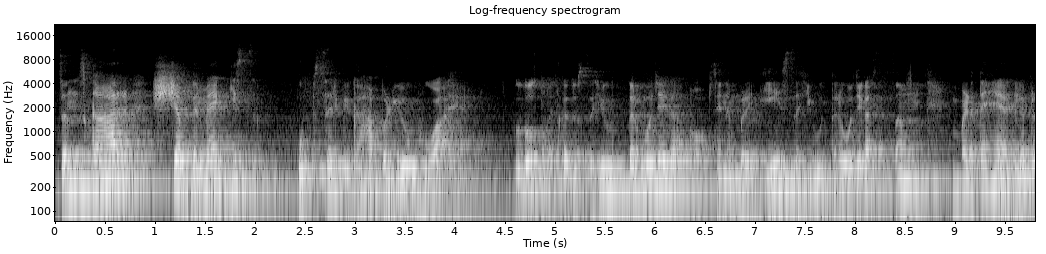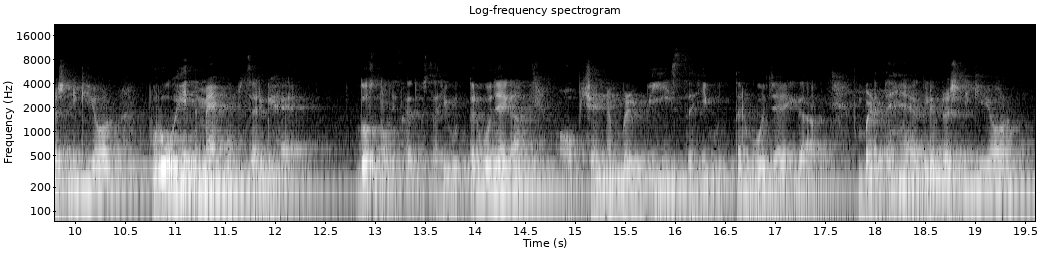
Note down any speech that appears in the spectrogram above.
संस्कार शब्द में किस उपसर्ग का प्रयोग हुआ है? तो दोस्तों, इसका जो सही उत्तर हो जाएगा ऑप्शन नंबर ए सही उत्तर हो जाएगा, सम। बढ़ते हैं अगले प्रश्न की ओर। पुरोहित में उपसर्ग है। दोस्तों, इसका जो सही उत्तर हो जाएगा ऑप्शन नंबर बी सही उत्तर हो जाएगा। बढ़ते हैं अगले प्रश्न की ओर।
